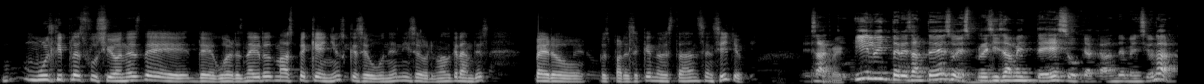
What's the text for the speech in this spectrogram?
múltiples fusiones de, de agujeros negros más pequeños que se unen y se vuelven más grandes pero pues parece que no es tan sencillo. Exacto. Y lo interesante de eso es precisamente eso que acaban de mencionar.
